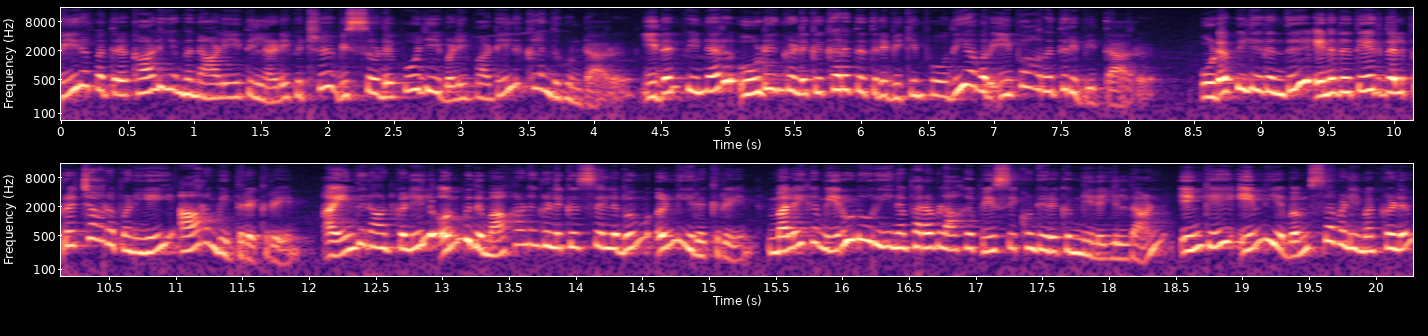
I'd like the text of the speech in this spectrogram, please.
வீரபத்ர காளியம்மன் ஆலயத்தில் நடைபெற்ற விசோட பூஜை வழிபாட்டில் கலந்து கொண்டார். இதன் பின்னர் ஊடகங்களுக்கு கருத்து தெரிவிக்கும் போதே அவர் இவ்வாறு தெரிவித்தார். உடப்பிலிருந்து எனது தேர்தல் பிரச்சார பணியை ஆரம்பித்திருக்கிறேன். ஐந்து நாட்களில் ஒன்பது மாகாணங்களுக்கு செல்லவும் எண்ணியிருக்கிறேன். மலையகம் இருநூறு என பரவலாக பேசிக் கொண்டிருக்கும் நிலையில்தான் இங்கே இந்திய வம்சாவளி மக்களும்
